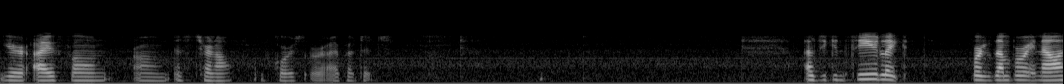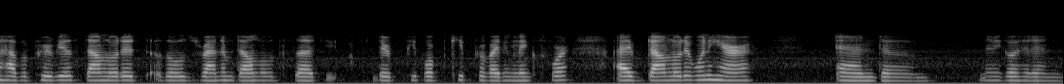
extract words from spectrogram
your iPhone um, is turn off, of course, or iPod Touch. As you can see, like, for example, right now I have a previous downloaded, those random downloads that there people keep providing links for. I've downloaded one here, and um, let me go ahead and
